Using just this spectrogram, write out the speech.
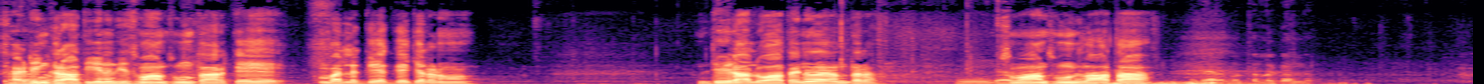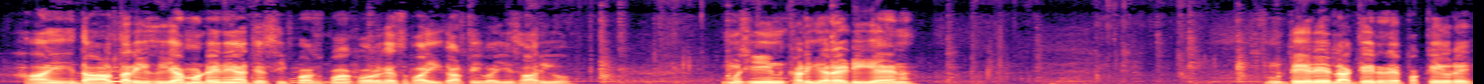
ਸੈਟਿੰਗ ਕਰਾਤੀ ਇਹਨਾਂ ਦੀ ਸਮਾਨ ਸਮੂਨ ਤਾਰ ਕੇ ਬਸ ਲੱਗੇ ਅੱਗੇ ਚੱਲਣ ਹੁਣ। ਡੇਰਾ ਲਵਾਤਾ ਇਹਨਾਂ ਦਾ ਅੰਦਰ। ਸਮਾਨ ਸਮੂਨ ਲਾਤਾ। ਹਾਂਜੀ ਦਾਲ ਧਰੀ ਹੋਈ ਆ ਮੁੰਡੇ ਨੇ ਅੱਜ ਸੀਪਾਂ ਸੁਪਾਂ ਖੋਲ ਕੇ ਸਫ਼ਾਈ ਕਰਤੀ ਬਾਈ ਜੀ ਸਾਰੀ ਉਹ। ਮਸ਼ੀਨ ਖੜੀ ਆ ਰੈਡੀ ਐ ਨਾ ਡੇਰੇ ਲੱਗੇ ਨੇ ਪੱਕੇ ਉਰੇ।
